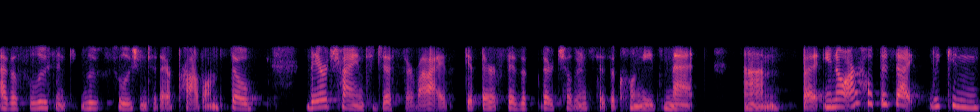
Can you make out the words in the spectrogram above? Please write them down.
as a solution solution to their problem. So they're trying to just survive, get their physical their children's physical needs met. Um, but you know, our hope is that we can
